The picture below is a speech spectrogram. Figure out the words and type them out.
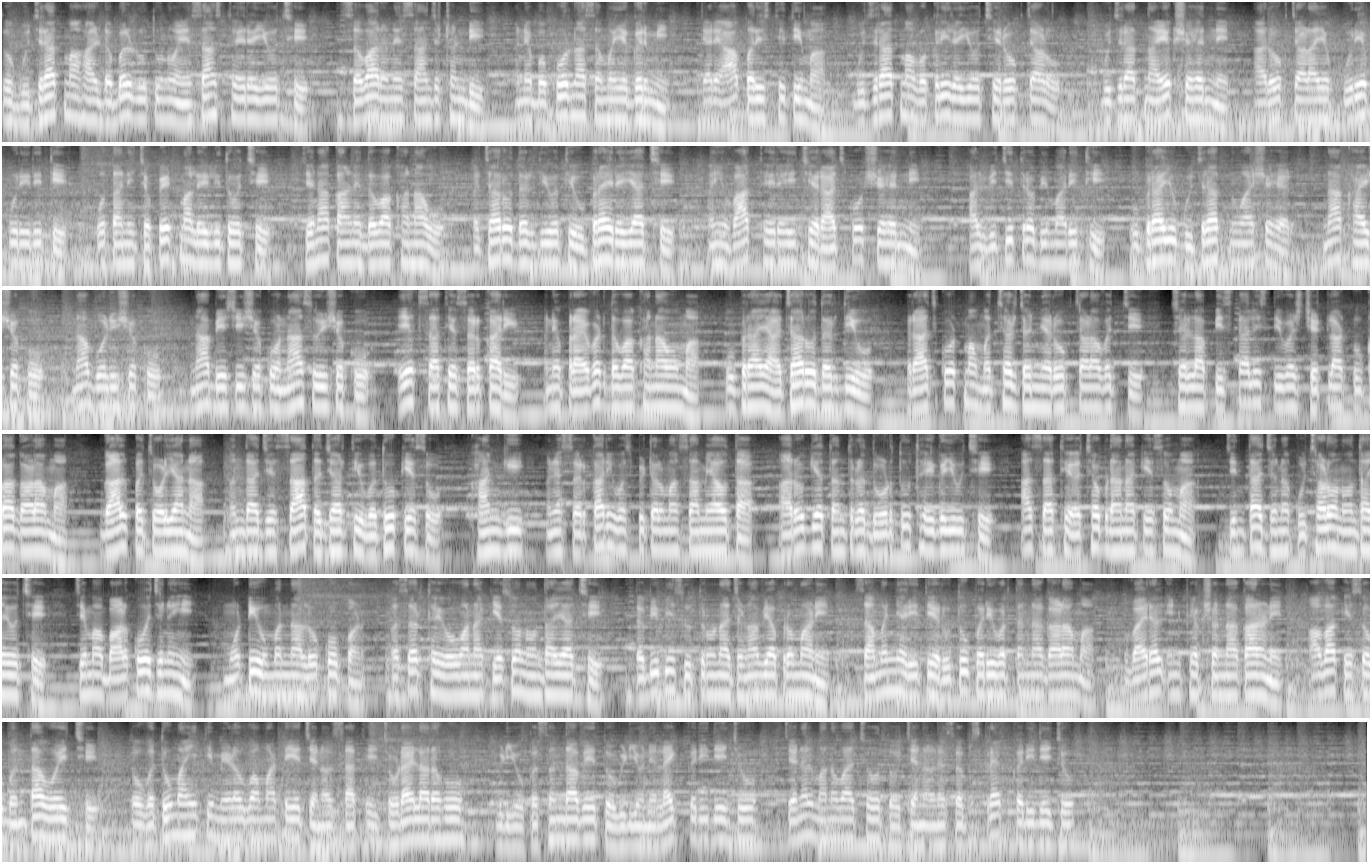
તો ગુજરાતમાં હાલ ડબલ ઋતુનો અહેસાસ થઈ રહ્યો છે. સવાર અને સાંજ ઠંડી અને બપોરના સમયે ગરમી. ત્યારે આ પરિસ્થિતિમાં ગુજરાતમાં વકરી રહ્યો છે રોગચાળો. ગુજરાતના એક શહેરને આ રોગચાળાએ પૂરેપૂરી રીતે પોતાની ચપેટમાં લઈ લીધો છે. જેના કારણે દવાખાનાઓ હજારો દર્દીઓથી ઉભરાઈ રહ્યા છે. અહીં વાત થઈ રહી છે રાજકોટ શહેરની. હાલ વિચિત્ર બીમારીથી ઉભરાયું ગુજરાતનું આ શહેર. ના ખાઈ શકો, ના બોલી શકો ના બેસી શકો, ના સૂઈ શકો. એક સાથે સરકારી અને પ્રાઇવેટ દવાખાનાઓમાં ઉભરાયા હજારો દર્દીઓ. રાજકોટમાં મચ્છરજન્ય રોગચાળા વચ્ચે છેલ્લા પિસ્તાલીસ દિવસ જેટલા ટૂંકા ગાળામાં ગાલ પચોળિયાના અંદાજે સાત હજારથી વધુ કેસો ખાનગી અને સરકારી હોસ્પિટલમાં સામે આવતા આરોગ્ય તંત્ર દોડતું થઈ ગયું છે. આ સાથે અછબડાના કેસોમાં ચિંતાજનક ઉછાળો નોંધાયો છે, જેમાં બાળકો જ નહીં, મોટી ઉંમરના લોકો પણ અસર થઈ હોવાના કેસો નોંધાયા છે. તબીબી સૂત્રોના જણાવ્યા પ્રમાણે, સામાન્ય રીતે ઋતુ પરિવર્તનના ગાળામાં વાયરલ ઇન્ફેક્શનના કારણે આવા કેસો બનતા હોય છે. તો વધુ માહિતી મેળવવા માટે ચેનલ સાથે જોડાયેલા રહો. વીડિયો પસંદ આવે તો વિડીયોને લાઇક કરી દેજો. ચેનલમાં નવા છો તો ચેનલને સબસ્ક્રાઈબ કરી દેજો.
